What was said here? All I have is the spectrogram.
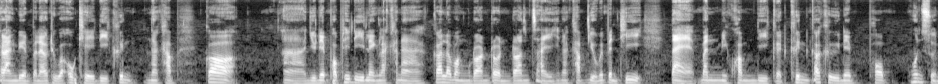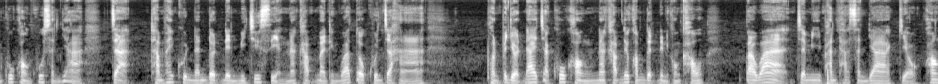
กลางเดือนไปแล้วถือว่าโอเคดีขึ้นนะครับ ก็อ่าอยู่ในภพที่ดีเล็งลัคนาก็ระวังร้อนรนร้อนใจนะครับ อยู่ไม่เป็นที่ แต่มันมีความดีเกิดขึ้นก็คือในภพหุ้นส่วนคู่ของคู่สัญญาจะ ทำให้คุณนั้นโดดเด่นมีชื่อเสียงนะครับ หมายถึงว่าตัวคุณจะหาผลประโยชน์ได้จากคู่ครองนะครับ ด้วยความโดดเด่นของเขาแปลว่าจะมีพันธสัญญาเกี่ยวข้อง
